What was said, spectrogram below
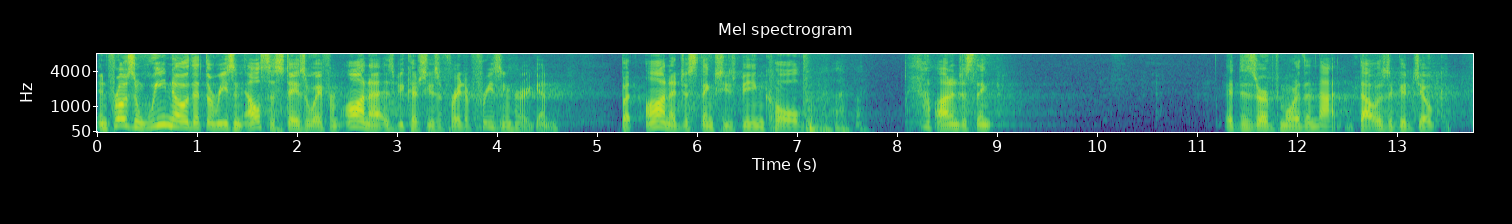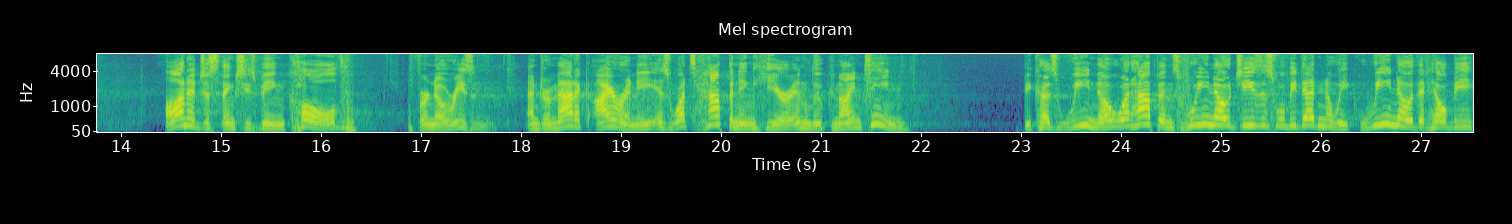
in Frozen, we know that the reason Elsa stays away from Anna is because she's afraid of freezing her again. But Anna just thinks she's being cold. Anna just thinks, it deserved more than that. That was a good joke. Anna just thinks she's being cold for no reason. And dramatic irony is what's happening here in Luke 19. Because we know what happens. We know Jesus will be dead in a week. We know that he'll be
